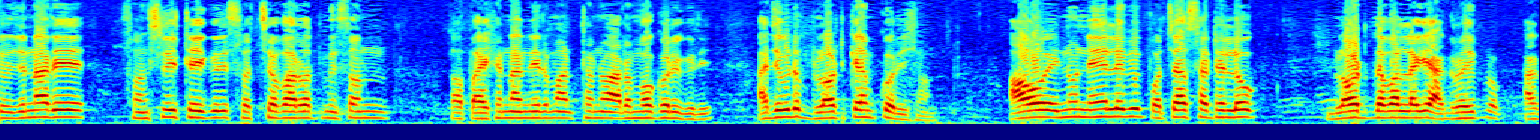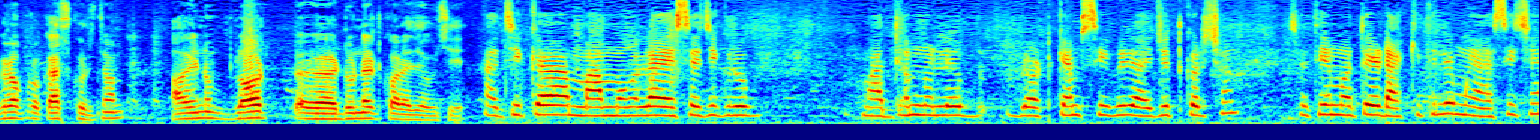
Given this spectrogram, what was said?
যোজনার সংশ্লিষ্ট হয়ে স্বচ্ছ ভারত মিশন পায়খানা নির্মাণ ঠান আরম্ভ করি আজ গোটে ব্লড ক্যাম্প করছেন আনু নেলে বি পচাশ ষাঠি লোক ব্লড দেবার লাগে আগ্রহী আগ্রহ প্রকাশ করছেন আনু ব্লড ডোনেট করা যাচ্ছে আজিকা মা মঙ্গলা এসএচজি গ্রুপ মাধ্যম নলে ব্লড ক্যাম্প শিবির আয়োজিত করছেন সেটি মতো ডাকি আসিছে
